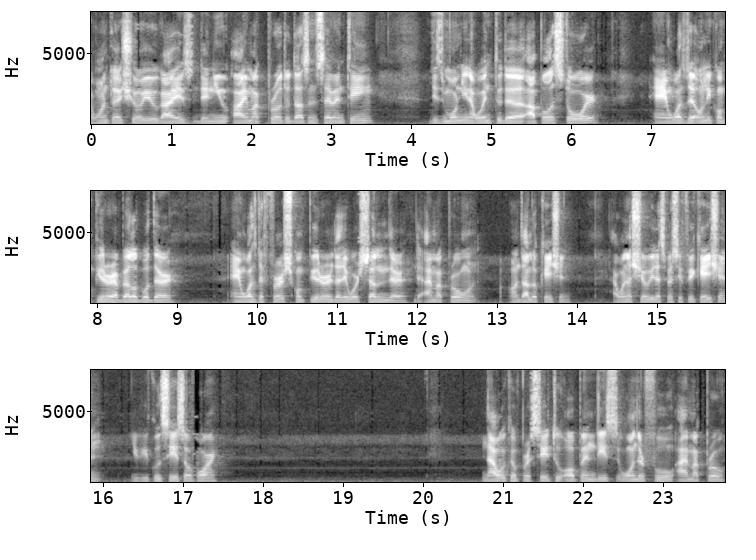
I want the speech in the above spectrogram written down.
want to show you guys the new iMac Pro 2017 this morning I went to the Apple store and was the only computer available there. And was the first computer that they were selling there the iMac Pro one on that location. I want to show you the specification if you could see it so far. Now we can proceed to open this wonderful iMac Pro.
